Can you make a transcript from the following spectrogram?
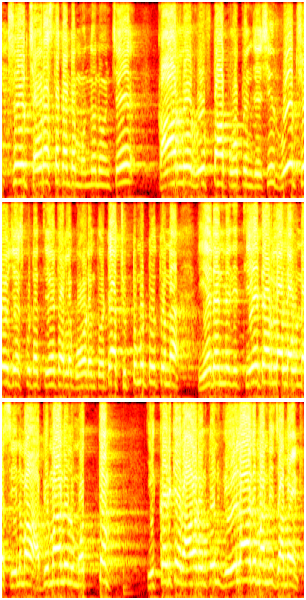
ఎక్సోడ్ చౌరస్తా కంటే ముందు నుంచే కారులో రూఫ్ టాప్ ఓపెన్ చేసి రోడ్ షో చేసుకుంటే థియేటర్లకు పోవడంతో ఆ చుట్టుముట్టుతున్న ఏడెనిమిది థియేటర్లలో ఉన్న సినిమా అభిమానులు మొత్తం ఇక్కడికే రావడంతో వేలాది మంది జమ అయినారు.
